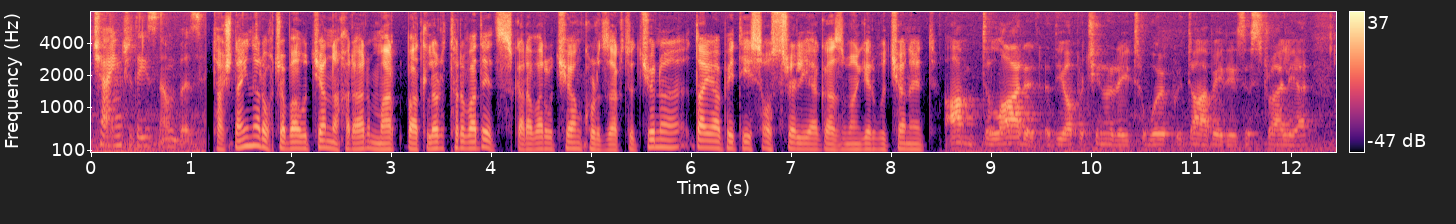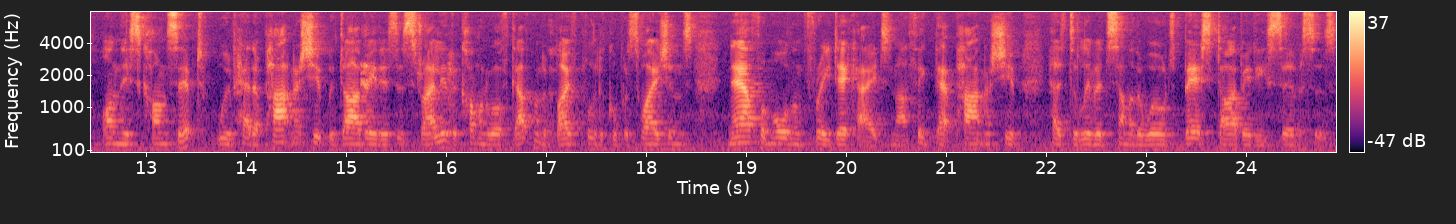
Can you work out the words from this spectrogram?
change these numbers. Տաշնային առողջապահության նախարար Մարկ Բատլեր թրվադեց կառավարության կորզակցությունը Diabetes Australia գազམ་ագերբության հետ. I'm delighted at the opportunity to work with Diabetes Australia on this concept. We've had a partnership with Diabetes Australia, the Commonwealth Government of both political persuasions, now for more than three decades. And I think that partnership has delivered some of the world's best diabetes services.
